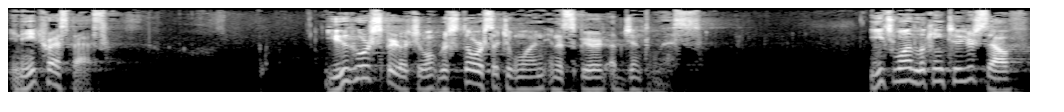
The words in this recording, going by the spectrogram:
in any trespass, you who are spiritual, restore such a one in a spirit of gentleness. Each one looking to yourself,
